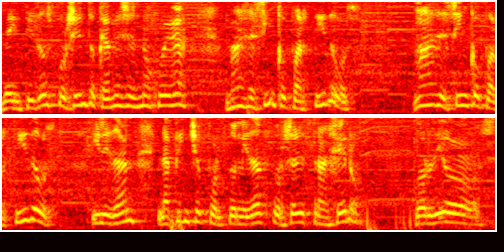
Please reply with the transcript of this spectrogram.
22% que a veces no juega más de cinco partidos. Más de cinco partidos. Y le dan la pinche oportunidad por ser extranjero. Por Dios.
